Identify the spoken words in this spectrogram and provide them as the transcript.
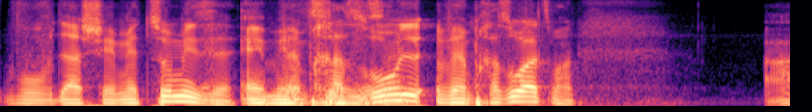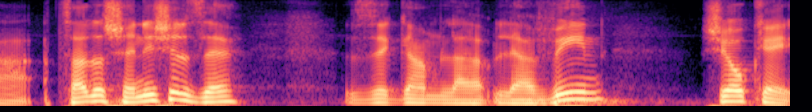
ועובדה שהם יצאו מזה. הם והם יצאו חזרו, מזה. והם חזרו לעצמם. הצד השני של זה, זה גם לה- להבין שאוקיי,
